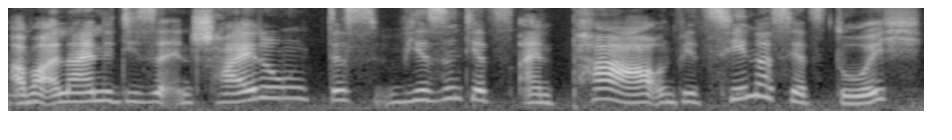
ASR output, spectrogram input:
Aber alleine diese Entscheidung, dass wir sind jetzt ein Paar und wir ziehen das jetzt durch,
